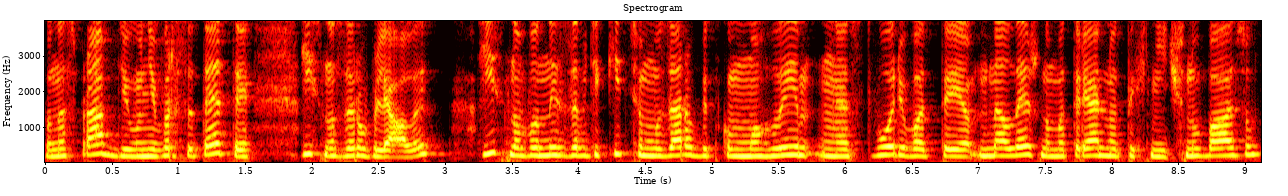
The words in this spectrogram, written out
Бо насправді університети дійсно заробляли. Дійсно, вони завдяки цьому заробітку могли створювати належну матеріально-технічну базу,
